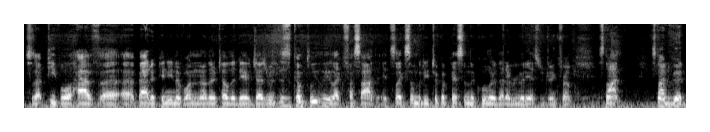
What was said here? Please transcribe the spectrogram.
so that people have a, a bad opinion of one another until the day of judgment. This is completely like fasad. It's like somebody took a piss in the cooler that everybody has to drink from. It's not it's not good.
